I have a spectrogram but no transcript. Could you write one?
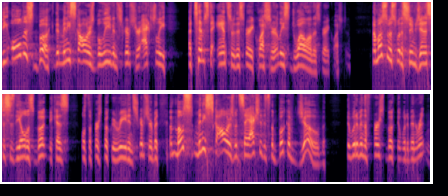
the oldest book that many scholars believe in Scripture actually attempts to answer this very question, or at least dwell on this very question. Now, most of us would assume Genesis is the oldest book because, well, it's the first book we read in Scripture, but, but most, many scholars would say actually it's the book of Job that would have been the first book that would have been written.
